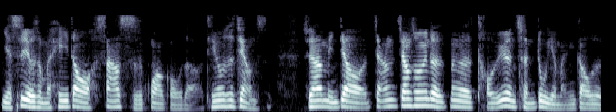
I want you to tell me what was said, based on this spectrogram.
也是有什么黑道砂石挂钩的，听说是这样子，所以他民调江江聪渊的那个讨厌程度也蛮高的。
